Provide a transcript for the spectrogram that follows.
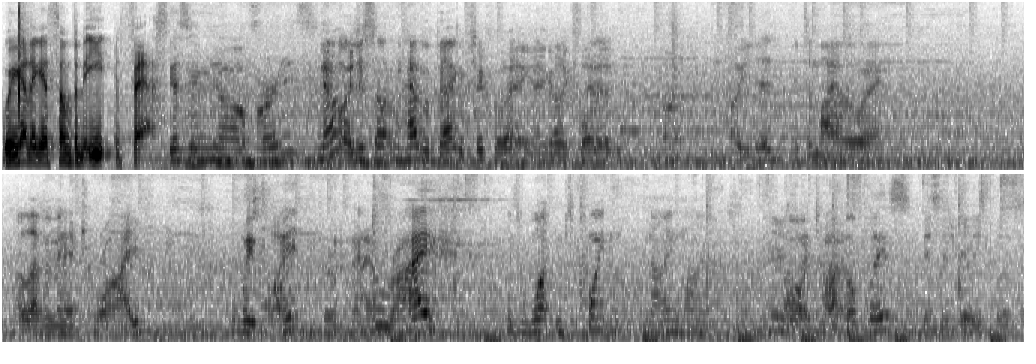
We gotta get something to eat and fast. You guys don't even know how far it is? No, I just saw them have a bag of Chick Fil A and I got excited. Oh, you did? It's a mile away. 11 minute drive. Wait, what? For a drive? It's one. It's point nine miles. Oh, a taco place? This is really close.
